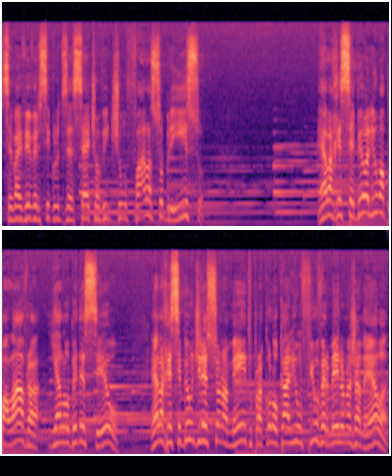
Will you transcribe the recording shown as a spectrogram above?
Você vai ver versículo 17 ao 21 fala sobre isso. Ela recebeu ali uma palavra e ela obedeceu. Ela recebeu um direcionamento para colocar ali um fio vermelho na janela.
